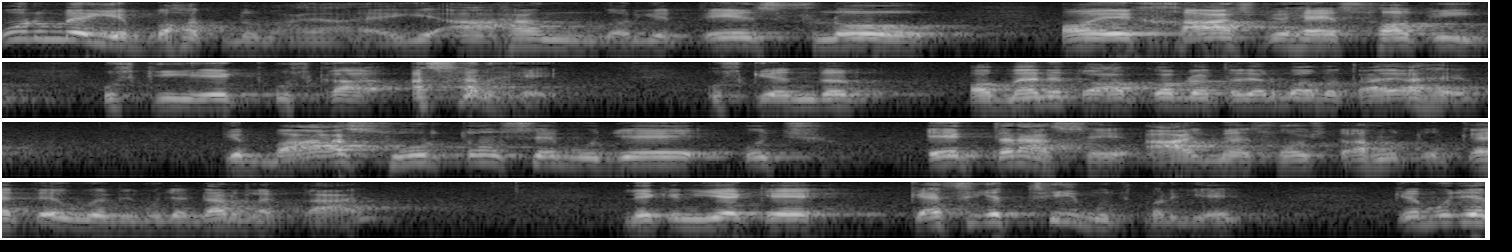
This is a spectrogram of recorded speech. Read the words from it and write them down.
ان میں یہ بہت نمایاں ہے۔ یہ آہنگ اور یہ تیز فلو اور ایک خاص جو ہے سوتی اس کی ایک، اس کا اثر ہے، اس کے اندر۔ اور میں نے تو آپ کو اپنا تجربہ بتایا ہے کہ بعض صورتوں سے مجھے کچھ ایک طرح سے، آج میں سوچتا ہوں تو کہتے ہوئے بھی مجھے ڈر لگتا ہے۔ لیکن یہ کہ کیفیت تھی مجھ پر یہ کہ مجھے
